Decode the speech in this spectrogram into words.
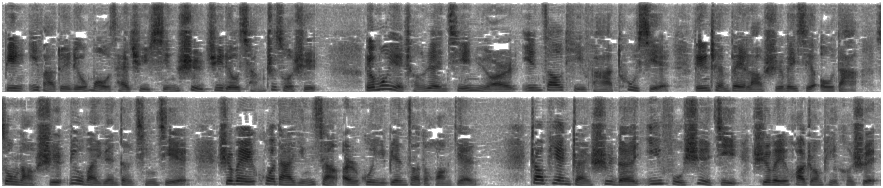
并依法对刘某采取刑事拘留强制措施。刘某也承认，其女儿因遭体罚吐血，凌晨被老师威胁殴打，送老师六万元等情节，是为扩大影响而故意编造的谎言。照片展示的衣服血迹实为化妆品和水。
